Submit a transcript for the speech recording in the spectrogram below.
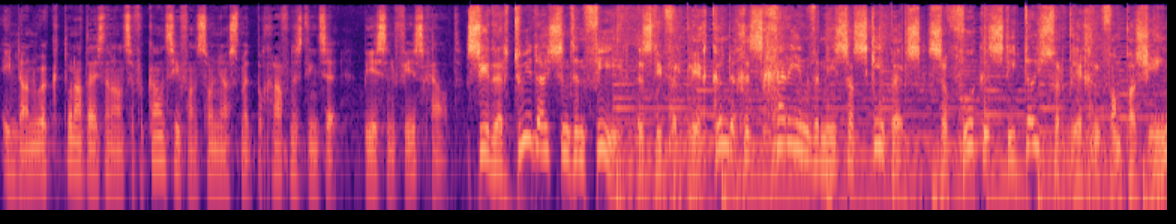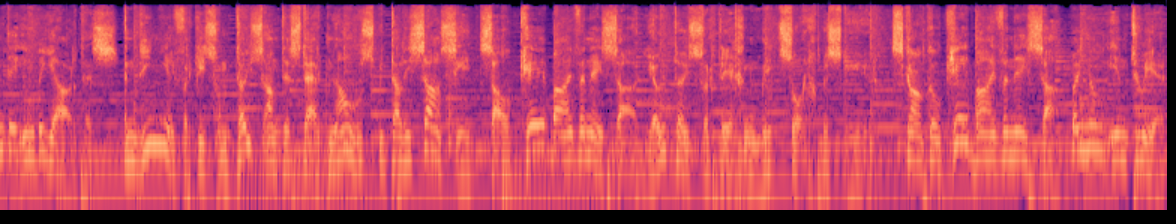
en dan ook R20000 se vakansie van Sonja Smit begrafnisdienste BSNV's geld. Sedert 2004 is die verpleegkundige Gerry en Vanessa Skeepers se fokus die tuisverpleging van pasiënte en bejaardes. Indien jy verkies om tuis aan te sterk na hospitalisasie, sal Care by Vanessa jou tuisverpleging met sorg bestuur. Skakel Care by Vanessa by 012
